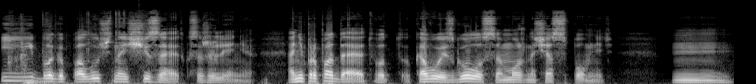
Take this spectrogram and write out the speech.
и благополучно исчезают, к сожалению. Они пропадают. Вот кого из голоса можно сейчас вспомнить? М,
